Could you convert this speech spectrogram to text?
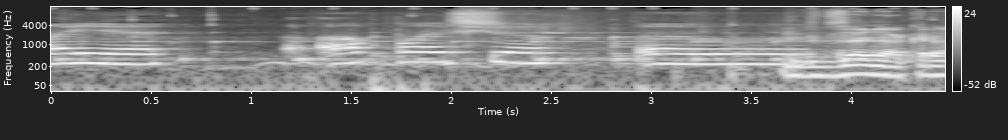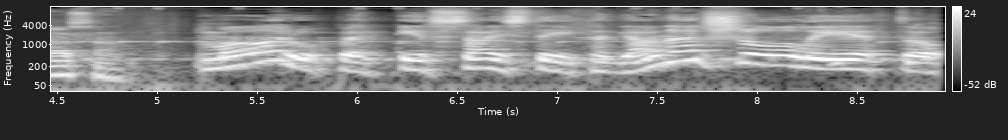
ai, apaļš. Uh, Zaļā krāsā. Mārupe ir saistīta gan ar šo lietu.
